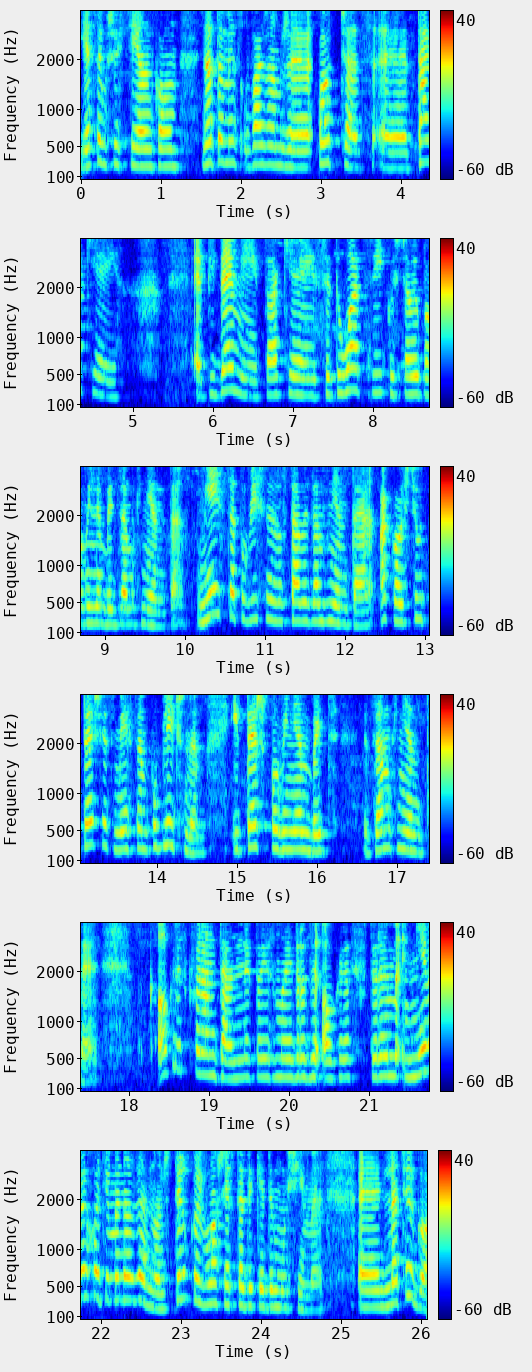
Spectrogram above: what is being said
jestem chrześcijanką, natomiast uważam, że podczas e, takiej epidemii, takiej sytuacji kościoły powinny być zamknięte. Miejsca publiczne zostały zamknięte, a kościół też jest miejscem publicznym i też powinien być zamknięty. Okres kwarantanny to jest, moi drodzy, okres, w którym nie wychodzimy na zewnątrz, tylko i wyłącznie wtedy, kiedy musimy. E, dlaczego?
